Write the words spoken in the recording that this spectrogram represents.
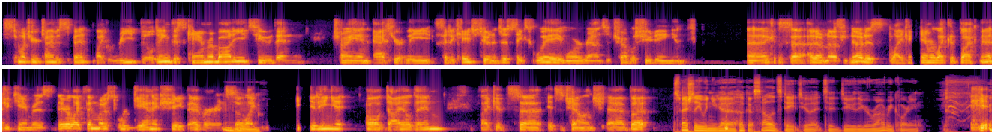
so much of your time is spent like rebuilding this camera body to then try and accurately fit a cage to, and it just takes way more rounds of troubleshooting and because uh, uh, I don't know if you noticed, like a camera like the Blackmagic cameras, they're like the most organic shape ever, and mm-hmm. so like getting it all dialed in, like it's uh, it's a challenge. Uh, but especially when you got to hook a solid state to it to do your raw recording. Yeah.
